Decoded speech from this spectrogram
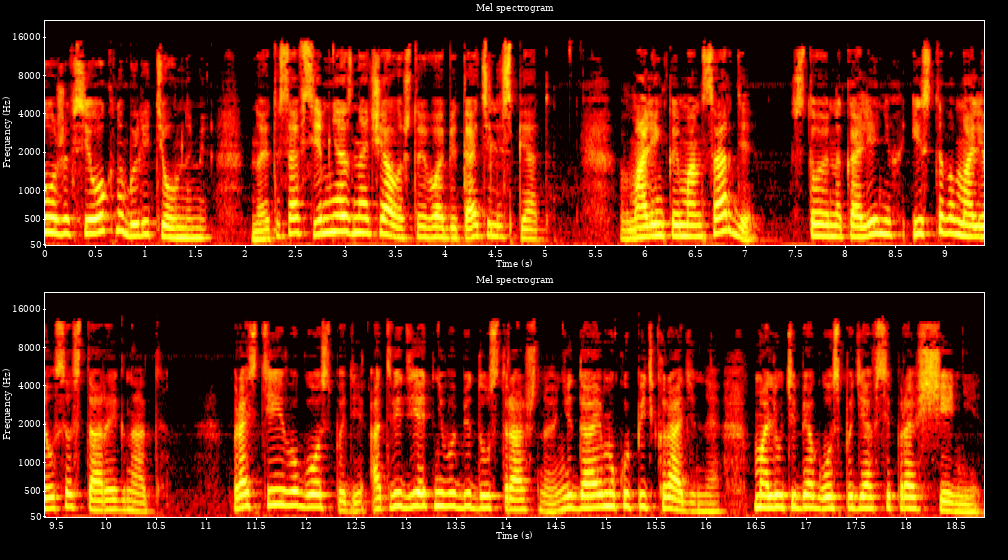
тоже все окна были темными, но это совсем не означало, что его обитатели спят. В маленькой мансарде, стоя на коленях, истово молился старый Игнат. «Прости его, Господи, отведи от него беду страшную, не дай ему купить краденое. Молю Тебя, Господи, о всепрощении.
